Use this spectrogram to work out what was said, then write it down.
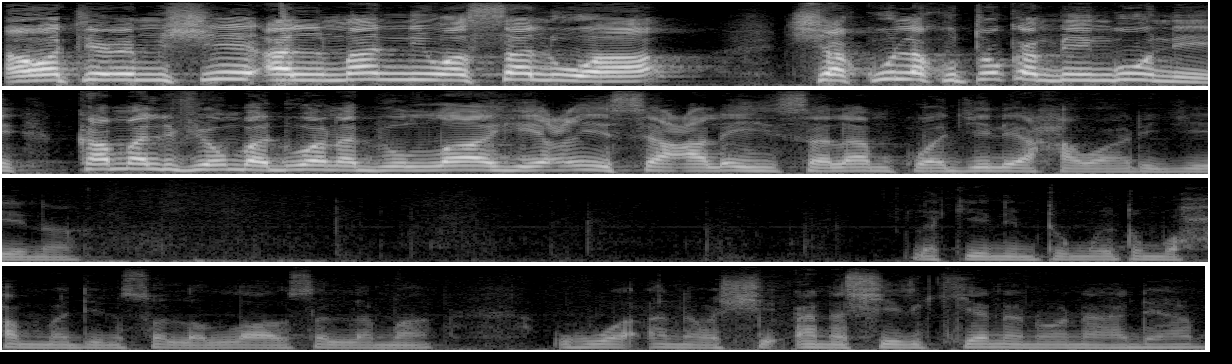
awateremshie almani wa salwa chakula kutoka mbinguni kama alivyoomba dua nabiullahi isa alaihi salam kwa ajili ya hawarijina. Lakini mtume wetu muhammadin salllahu salama huwa anashirikiana na wanadamu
